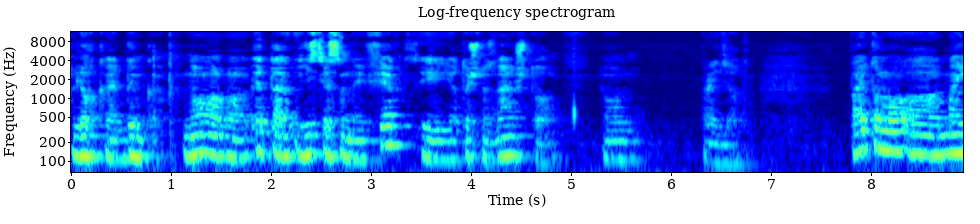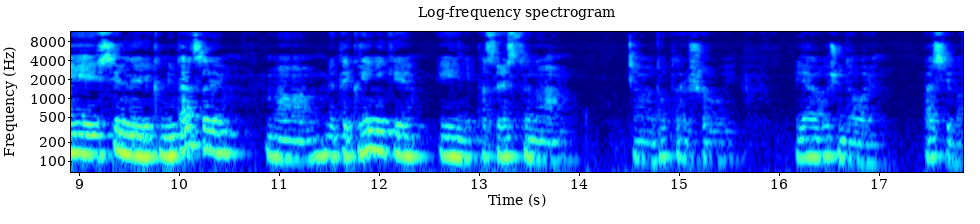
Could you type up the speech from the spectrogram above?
легкая дымка. Но э, это естественный эффект, и я точно знаю, что он пройдет. Поэтому э, мои сильные рекомендации этой клиники и непосредственно доктора Шиловой. Я очень доволен. Спасибо.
